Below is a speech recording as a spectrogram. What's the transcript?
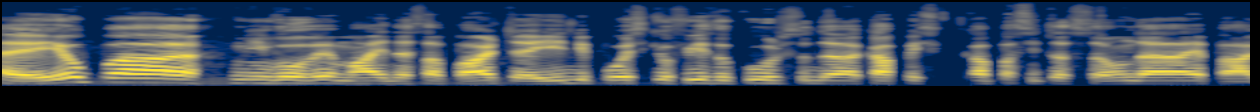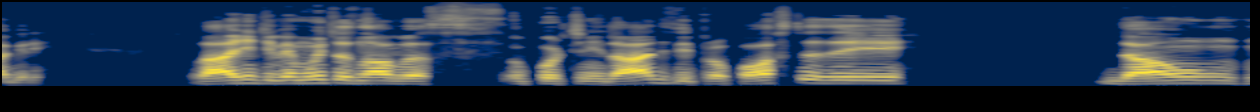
É, eu para me envolver mais nessa parte aí, depois que eu fiz o curso da capacitação da EPAGRE. Lá a gente vê muitas novas oportunidades e propostas e dá um,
